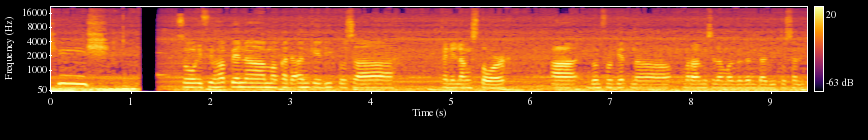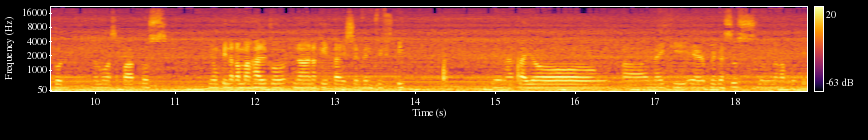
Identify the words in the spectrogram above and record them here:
Sheesh! So if you happen na makadaan kayo dito sa kanilang store ah, don't forget na marami silang magaganda dito sa likod ng mga sapatos. Yung pinakamahal ko na nakita is 750 yun ata yung ah, Nike Air Pegasus yung nakaputi.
